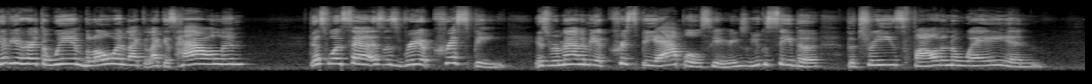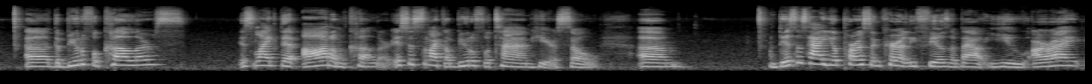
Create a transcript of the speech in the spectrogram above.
have you heard the wind blowing like like it's howling? That's what it sounds. It's, it's real crispy. It's reminding me of crispy apples here. You, you can see the the trees falling away and uh, the beautiful colors. It's like that autumn color. It's just like a beautiful time here. So um, this is how your person currently feels about you. All right.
